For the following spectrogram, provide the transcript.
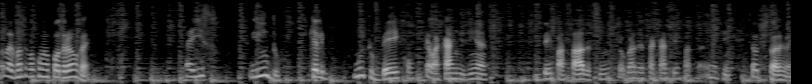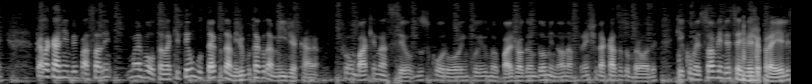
Eu levanto e vou comer o podrão, velho. É isso. Lindo. Aquele muito bacon, aquela carnezinha bem passada, assim. Que eu guardo essa carne bem passada. Enfim, isso é outra história também. Aquela carninha bem passada, hein? mas voltando aqui, tem um Boteco da Mídia. O Boteco da Mídia, cara, foi um bar que nasceu dos coroa, incluindo meu pai, jogando dominó na frente da casa do brother, que começou a vender cerveja pra eles,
